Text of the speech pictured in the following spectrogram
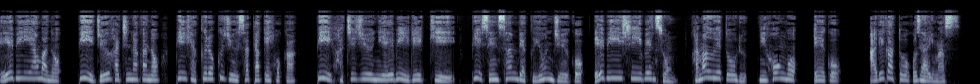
AB 山野、P18 中野、P160 佐竹ほか、P82AB リッキー、P1345、ABC ベンソン、釜上通る、日本語、英語。ありがとうございます。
